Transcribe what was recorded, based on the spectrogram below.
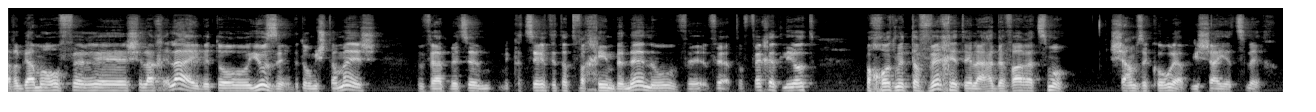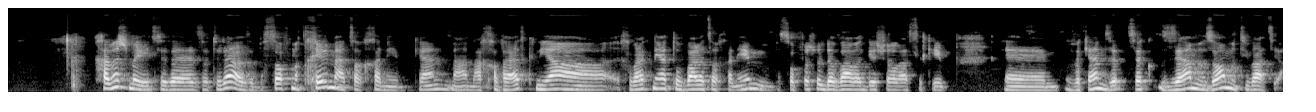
אבל גם ה offer אה, שלך אליי בתור user, בתור משתמש, ואת בעצם מקצרת את הטווחים בינינו, ואת הופכת להיות פחות מתווכת, אלא הדבר עצמו. שם זה קורה, הפגישה היא אצלך. חד משמעית, זה, זה, אתה יודע, זה בסוף מתחיל מהצרכנים, כן? מה, מהחוויית קנייה, חוויית קנייה טובה לצרכנים, בסופו של דבר הגשר לעסקים. אה, וכן, זה, זה, זה, זו המוטיבציה.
